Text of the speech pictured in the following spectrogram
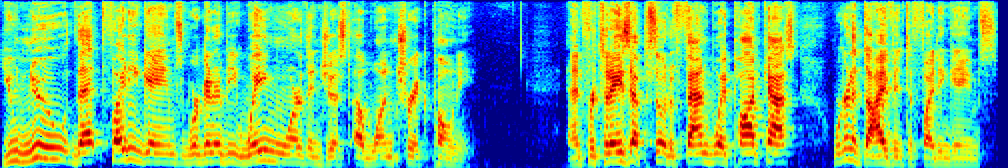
you knew that fighting games were going to be way more than just a one trick pony. And for today's episode of Fanboy Podcast, we're going to dive into fighting games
